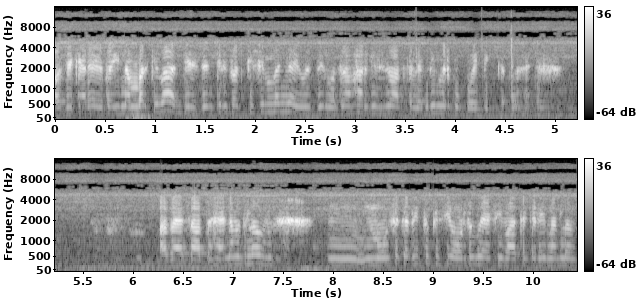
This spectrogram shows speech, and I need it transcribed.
और जो कह रहे कई नंबर के बाद जिस दिन तेरी बात किसी में बन जाए उस दिन मतलब हर किसी से बात कर लग रही मेरे को कोई दिक्कत ना है। अब ऐसा तो है ना मतलब हम्म, मुँह से करी तो किसी और से भी ऐसी बातें करे मतलब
